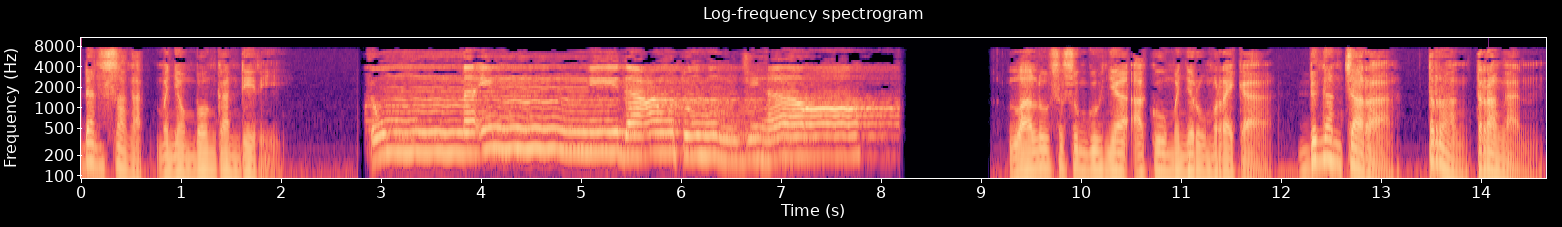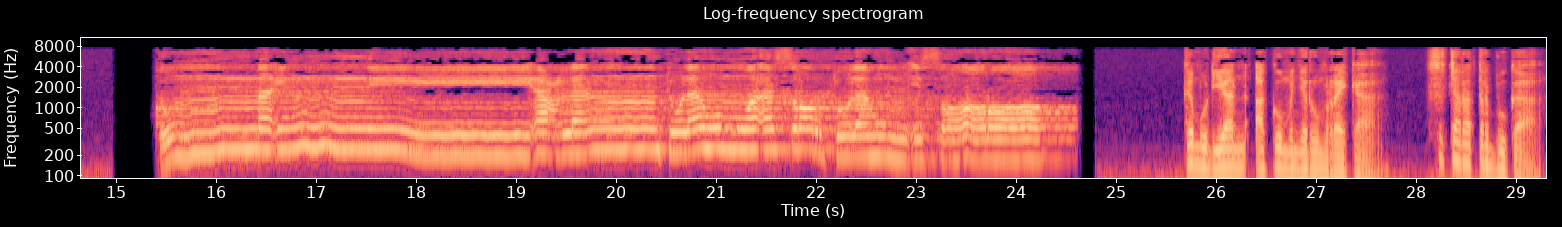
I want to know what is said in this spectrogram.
dan sangat menyombongkan diri. ثم إني دعوتهم جهارا Lalu sesungguhnya aku menyeru mereka dengan cara terang-terangan. ثم إني أعلنت لهم وأسررت لهم إسرارا Kemudian aku menyeru mereka secara terbuka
